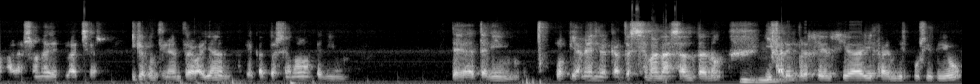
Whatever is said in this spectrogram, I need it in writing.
a la zona de platges i que continuem treballant. Aquest cap de setmana tenim, eh, tenim òbviament el cap de Setmana Santa no? Mm -hmm. i farem presència i farem dispositiu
